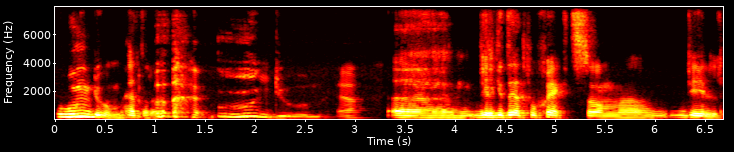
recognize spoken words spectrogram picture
Ungdom heter det. ungdom, ja. Uh, vilket är ett projekt som uh, vill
